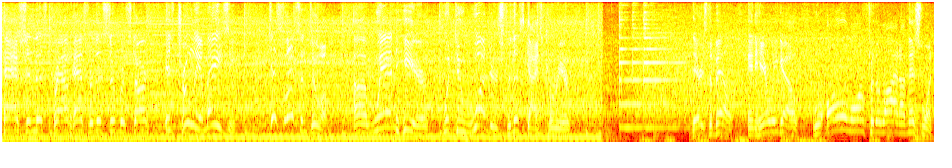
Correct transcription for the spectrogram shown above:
passion this crowd has for this superstar is truly amazing. Just listen to him. A win here would do wonders for this guy's career. There's the bell, and here we go. We're all along for the ride on this one,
